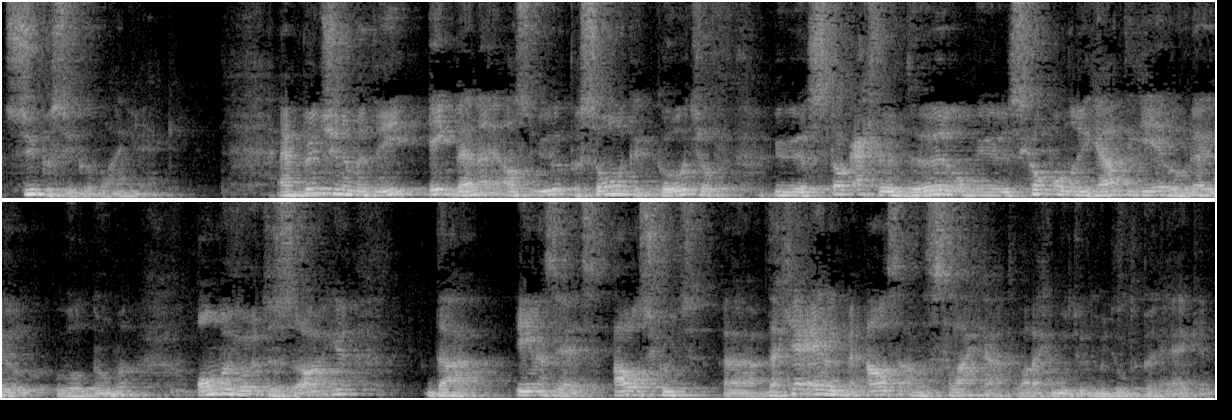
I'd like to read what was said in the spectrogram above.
Super, super belangrijk. En puntje nummer drie, ik ben er als uw persoonlijke coach of uw stok achter de deur om een schop onder je gat te geven, hoe dat je het wilt noemen, om ervoor te zorgen dat enerzijds alles goed, uh, dat jij eigenlijk met alles aan de slag gaat wat je moet doen om je doel te bereiken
